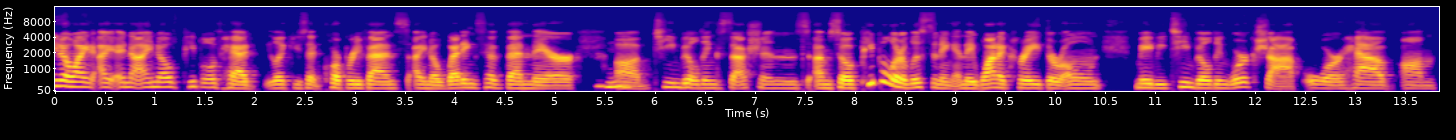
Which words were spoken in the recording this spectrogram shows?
you know I, I and i know people have had like you said corporate events i know weddings have been there mm-hmm. um, team building sessions um so if people are listening and they want to create their own maybe team building workshop or have um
